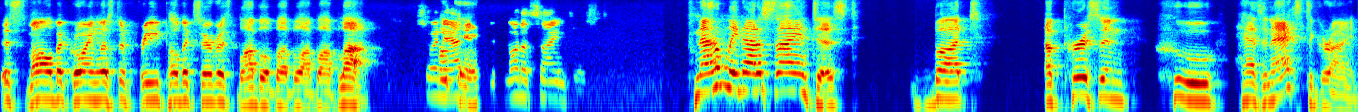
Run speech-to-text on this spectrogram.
This small but growing list of free public service, blah, blah, blah, blah, blah, blah. So an okay. is not a scientist. Not only not a scientist, but a person who has an axe to grind.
